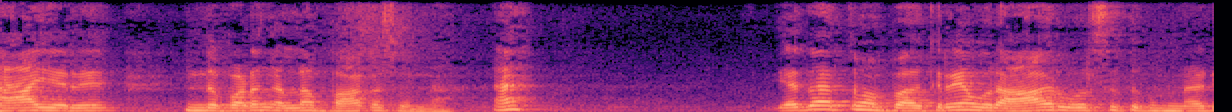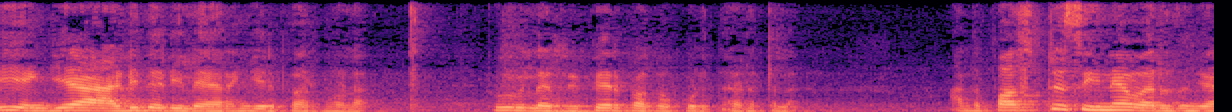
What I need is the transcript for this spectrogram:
நாயர் இந்த படங்கள்லாம் பார்க்க சொன்னேன் ஆ யதார்த்தமாக பார்க்குறேன் ஒரு ஆறு வருஷத்துக்கு முன்னாடி எங்கேயோ அடிதடியில் இறங்கியிருப்பார் போல். டூ வீலர் ரிப்பேர் பார்க்க கொடுத்த இடத்துல. அந்த ஃபஸ்ட்டு சீனே வருதுங்க.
